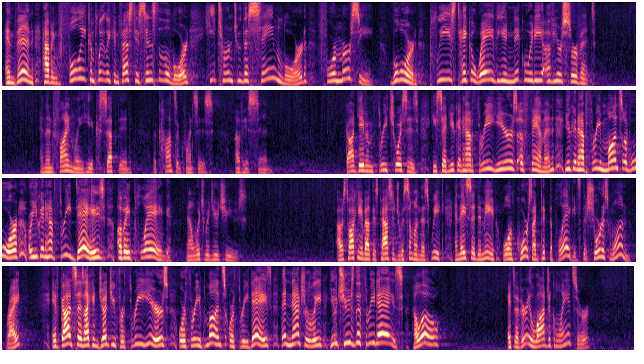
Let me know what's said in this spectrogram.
And then, having fully, completely confessed his sins to the Lord, he turned to the same Lord for mercy. Lord, please take away the iniquity of your servant. And then finally, he accepted the consequences of his sin. God gave him three choices. He said, You can have three years of famine, you can have three months of war, or you can have three days of a plague. Now, which would you choose? I was talking about this passage with someone this week, and they said to me, Well, of course, I'd pick the plague. It's the shortest one, right? If God says, I can judge you for three years, or three months, or three days, then naturally you choose the three days. Hello? It's a very logical answer,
